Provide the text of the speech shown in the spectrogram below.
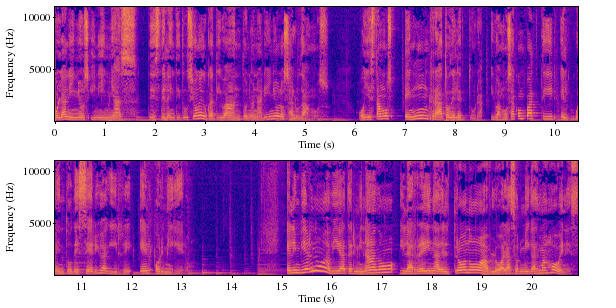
Hola niños y niñas, desde la institución educativa Antonio Nariño los saludamos. Hoy estamos en un rato de lectura y vamos a compartir el cuento de Sergio Aguirre, El hormiguero. El invierno había terminado y la reina del trono habló a las hormigas más jóvenes.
